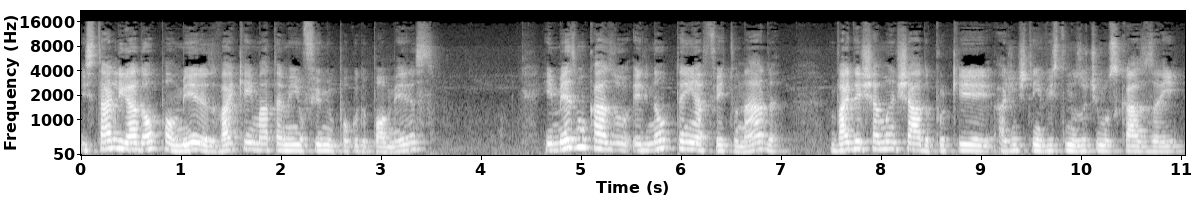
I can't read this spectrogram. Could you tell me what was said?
estar ligado ao Palmeiras vai queimar também o filme um pouco do Palmeiras. E mesmo caso ele não tenha feito nada, vai deixar manchado, porque a gente tem visto nos últimos casos aí,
